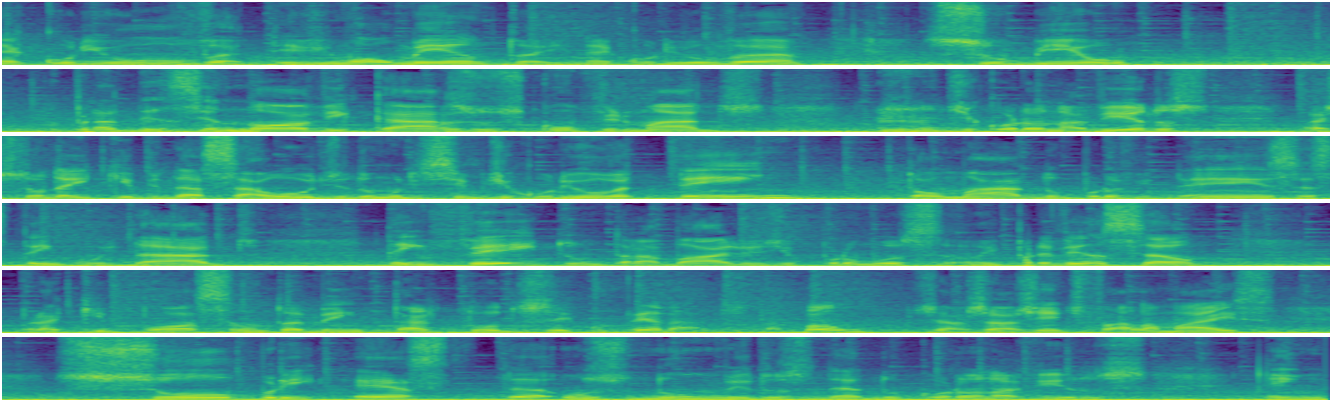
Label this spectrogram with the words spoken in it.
Né? Curiúva teve um aumento aí, né? Curiúva subiu para 19 casos confirmados de coronavírus, mas toda a equipe da saúde do município de Curiúva tem tomado providências, tem cuidado, tem feito um trabalho de promoção e prevenção para que possam também estar todos recuperados, tá bom? Já já a gente fala mais sobre esta os números né, do coronavírus em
